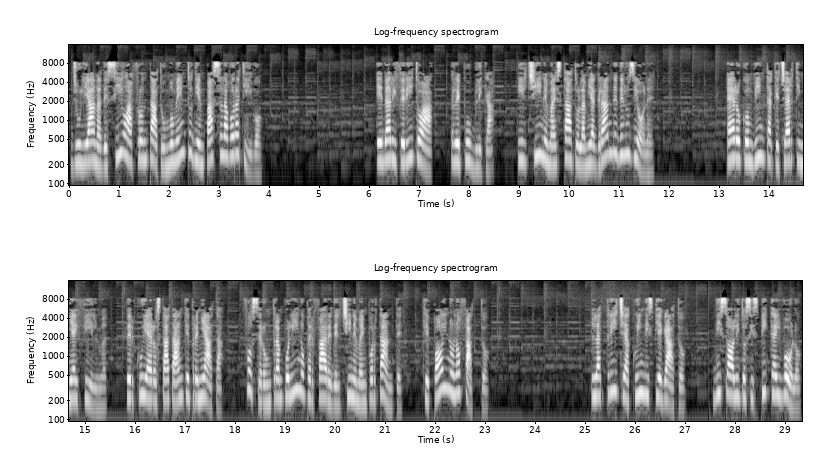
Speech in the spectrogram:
Giuliana De Sio ha affrontato un momento di impasse lavorativo. Ed ha riferito a Repubblica. Il cinema è stato la mia grande delusione. Ero convinta che certi miei film, per cui ero stata anche premiata, fossero un trampolino per fare del cinema importante, che poi non ho fatto. L'attrice ha quindi spiegato. Di solito si spicca il volo.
